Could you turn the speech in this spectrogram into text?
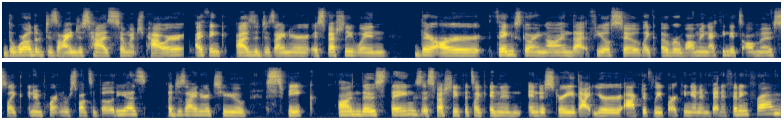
the world of design just has so much power. I think as a designer, especially when there are things going on that feel so like overwhelming, I think it's almost like an important responsibility as a designer to speak on those things, especially if it's like in an industry that you're actively working in and benefiting from.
